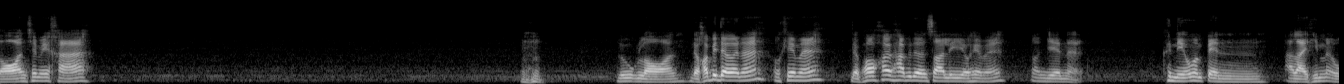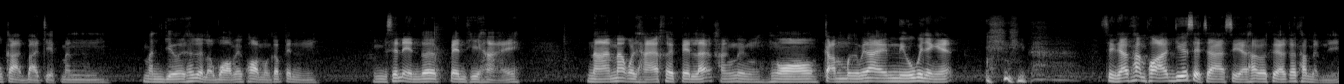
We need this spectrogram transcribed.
ร้อนใช่ไหมคะ ลูกร้อน เดี๋ยวเขาไปเดินนะ โอเคไหมเดี๋ยวพ่อค่อยพาไปเดินซาลีโอเคไหมตอนเย็นอะ คือนิ้วมันเป็นอะไรที่มันโอกาสบาดเจ็บมันมันเยอะถ้าเกิดเราวอร์ไม่พอมันก็เป็นมันมีเส้นเอ็นด้วยเป็นทีหาย นานมากกว่าจะหายเคยเป็นแล้วครั้งหนึ่งงอกำมือไม่ได้นิ้วเป็นอย่างเงี้ยสิ่งที่ทำพออาร์ตยืดเสร็จจะสิ่งที่ทำก็คืออาร์ตก็ทำแบบนี้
